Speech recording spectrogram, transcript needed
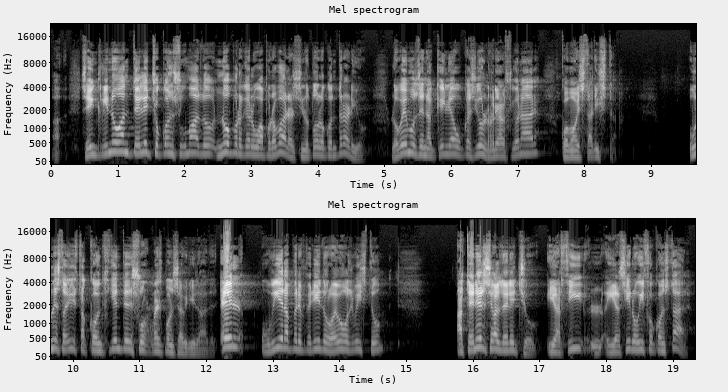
Ah, se inclinó ante el hecho consumado no porque lo aprobara, sino todo lo contrario. Lo vemos en aquella ocasión reaccionar como estadista un estadista consciente de sus responsabilidades. Él hubiera preferido, lo hemos visto, atenerse al derecho y así, y así lo hizo constar.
